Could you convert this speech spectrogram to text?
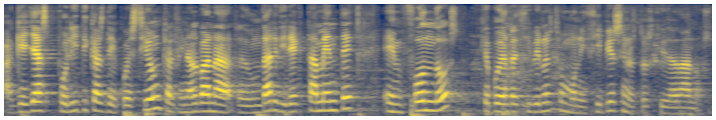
aquellas políticas de cohesión que al final van a redundar directamente en fondos que pueden recibir nuestros municipios y nuestros ciudadanos.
